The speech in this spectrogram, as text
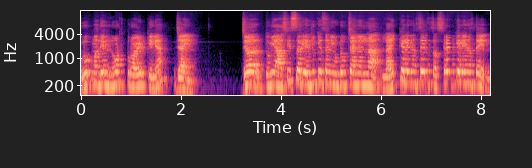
ग्रुपमध्ये नोट्स प्रोव्हाइड केल्या जाईल. जर तुम्ही आशिष सर एज्युकेशन युट्यूब चॅनलला लाईक केले नसेल सबस्क्राईब केले नसेल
